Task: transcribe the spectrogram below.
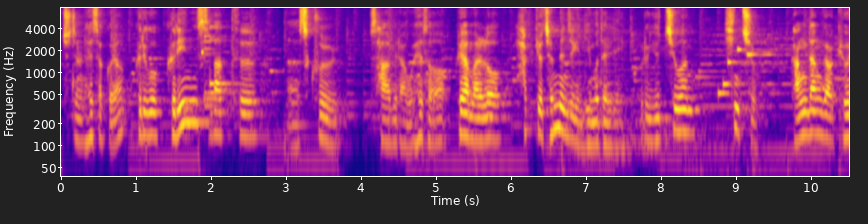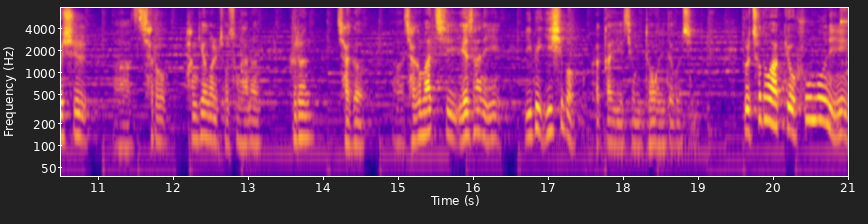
추진을 했었고요. 그리고 그린 스마트 어, 스쿨 사업이라고 해서 그야말로 학교 전면적인 리모델링 그리고 유치원 신축 강당과 교실 어, 새로 환경을 조성하는 그런 작업 어, 자그마치 예산이 220억 가까이 지금 동원이 되고 있습니다. 그리고 초등학교 후문이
